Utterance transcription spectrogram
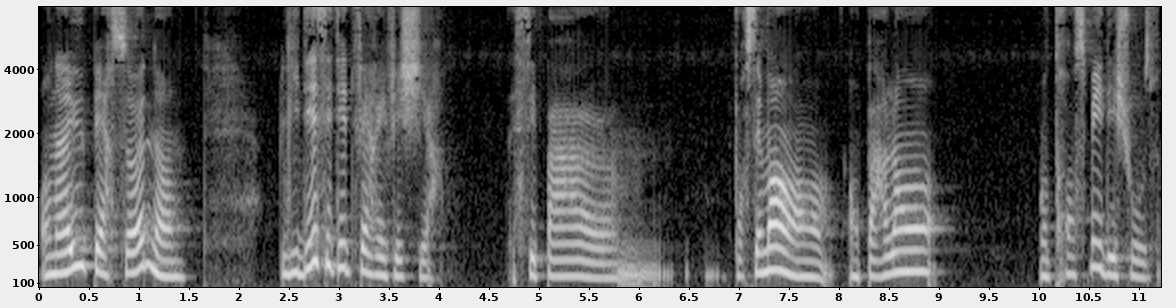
On n'a eu personne. L'idée, c'était de faire réfléchir. C'est pas euh, forcément en, parlant, on transmet des choses.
